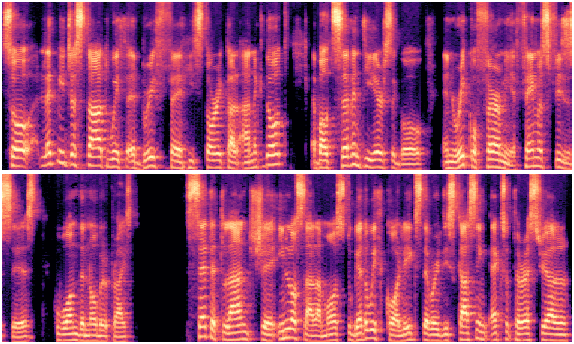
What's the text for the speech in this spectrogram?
So let me just start with a brief uh, historical anecdote. About 70 years ago, Enrico Fermi, a famous physicist, who won the Nobel Prize, sat at lunch uh, in Los Alamos together with colleagues. They were discussing extraterrestrial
